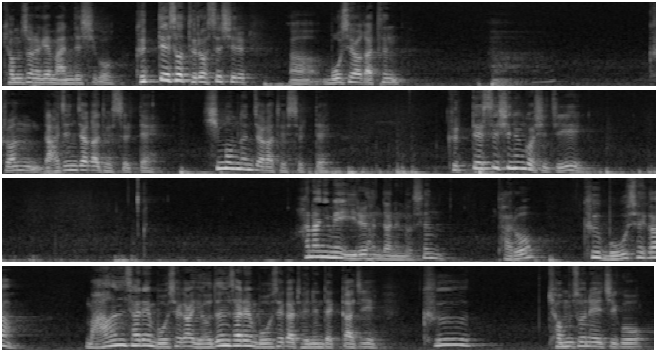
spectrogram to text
겸손하게 만드시고 그때서 들어 쓰실 어, 모세와 같은 어, 그런 낮은 자가 됐을 때 힘없는 자가 됐을 때 그때 쓰시는 것이지 하나님의 일을 한다는 것은 바로 그 모세가 40살의 모세가 80살의 모세가 되는 데까지 그 겸손해지고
